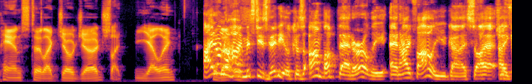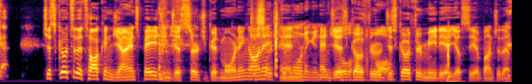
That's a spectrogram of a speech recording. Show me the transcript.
pans to like joe judge like yelling I So don't know how I missed these videos because I'm up that early and I follow you guys. So I like just go to the Talking Giants page and just search "Good Morning" on it, Good and, Morning and just go through just go through media. You'll see a bunch of them.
